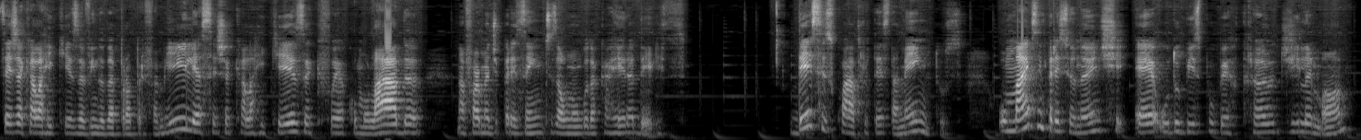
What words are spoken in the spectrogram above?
seja aquela riqueza vinda da própria família, seja aquela riqueza que foi acumulada na forma de presentes ao longo da carreira deles. Desses quatro testamentos, o mais impressionante é o do bispo Bertrand de Le Mans.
